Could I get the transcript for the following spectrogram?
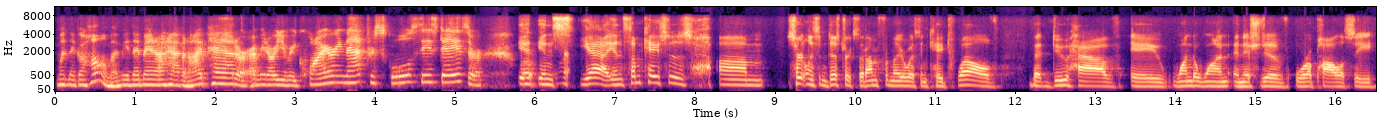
when they go home. I mean, they may not have an iPad, or I mean, are you requiring that for schools these days, or? In, in yeah, in some cases, um, certainly some districts that I'm familiar with in K twelve that do have a one to one initiative or a policy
